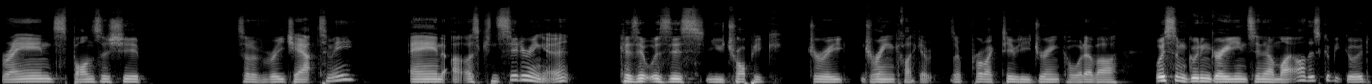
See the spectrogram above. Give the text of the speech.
brand sponsorship sort of reach out to me, and I was considering it because it was this nootropic drink, drink like a, a productivity drink or whatever, with some good ingredients in it. I'm like, oh, this could be good.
